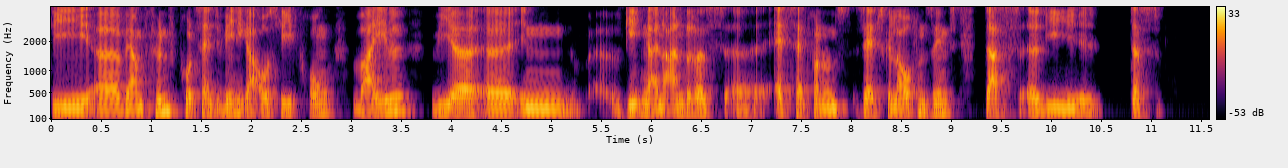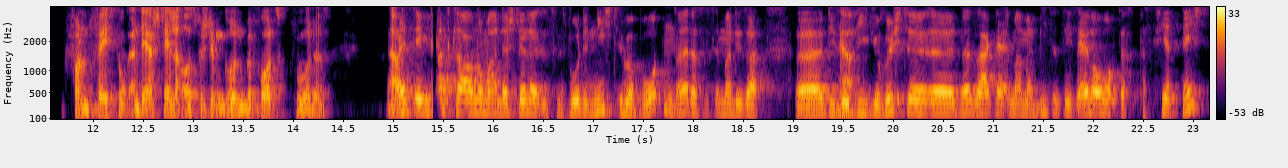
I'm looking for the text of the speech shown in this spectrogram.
die, äh, wir haben fünf Prozent weniger Auslieferung, weil wir äh, in, äh, gegen ein anderes äh, Adset von uns selbst gelaufen sind, dass äh, die, das von Facebook an der Stelle aus bestimmten Gründen bevorzugt wurde. Ja. Heißt eben ganz klar auch nochmal an der Stelle, es, es wurde nicht überboten. Ne? Das ist immer dieser, äh, diese, ja. die Gerüchte äh, ne, sagen ja immer, man bietet sich selber hoch. Das passiert nicht.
